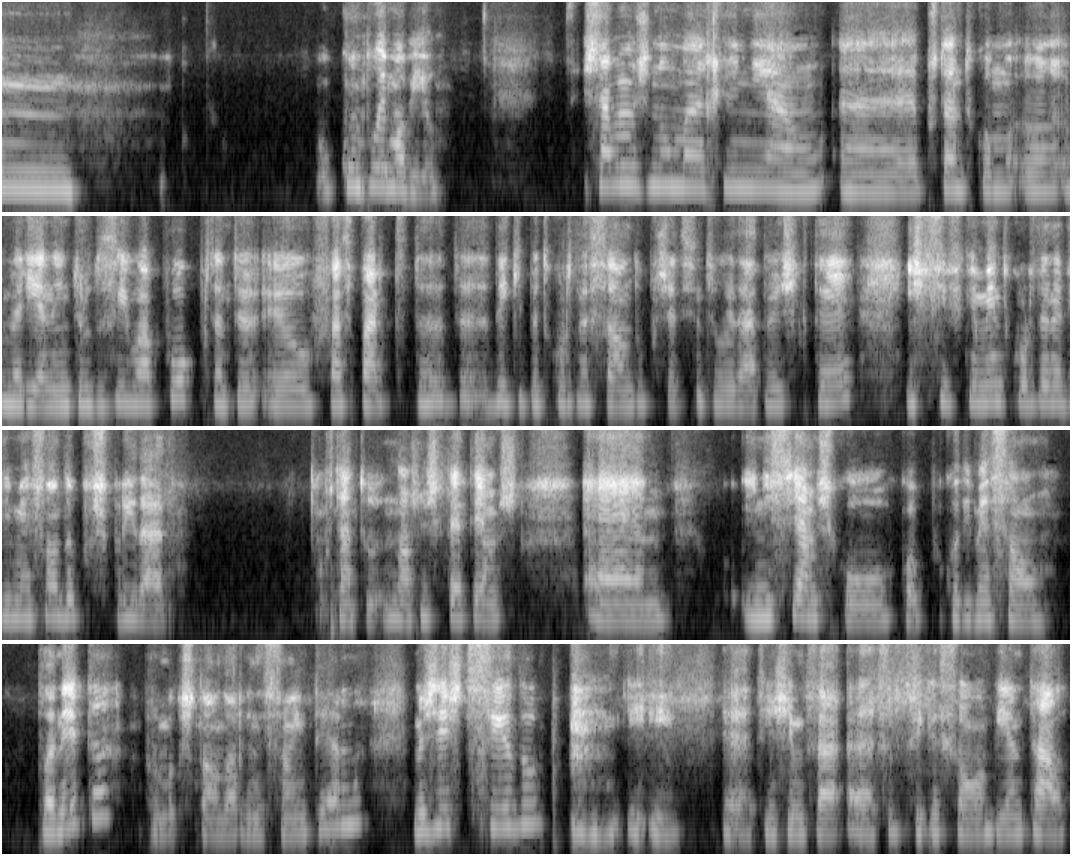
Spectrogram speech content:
um, com Playmobil. Estávamos numa reunião, uh, portanto, como a Mariana introduziu há pouco, portanto, eu, eu faço parte da equipa de coordenação do projeto de centralidade no ISCTE e especificamente coordeno a dimensão da prosperidade. Portanto, nós no ISCTE temos, um, iniciamos com, com, com a dimensão planeta, por uma questão da organização interna, mas desde cedo, e, e eh, atingimos a, a, certificação ambiental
